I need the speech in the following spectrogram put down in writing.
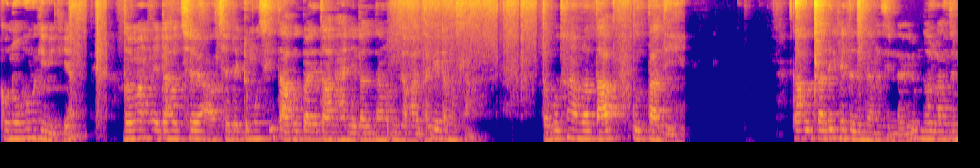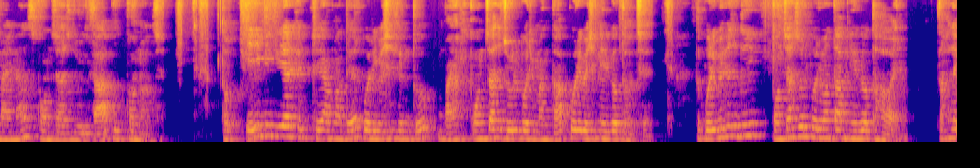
কোনো অভিমুখী বিক্রিয়া। ধরলাম এটা হচ্ছে আচ্ছা এটা একটু মুছি, তাপ উৎপাদী তাপ হারি এটা যদি আমরা হয় থাকে, এটা মুছলাম। তো প্রথমে আমরা তাপ উৎপাদী। তাপ উৎপাদীর ক্ষেত্রে যদি আমরা চিন্তা করি, ধরলাম যে মাইনাস পঞ্চাশ জুল তাপ উৎপন্ন হচ্ছে। তো এই বিক্রিয়ার ক্ষেত্রে আমাদের পরিবেশে কিন্তু পঞ্চাশ জুল পরিমাণ তাপ পরিবেশে নির্গত হচ্ছে। তো পরিবেশে যদি পঞ্চাশ জুল পরিমাণ তাপ নির্গত হয়, তাহলে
